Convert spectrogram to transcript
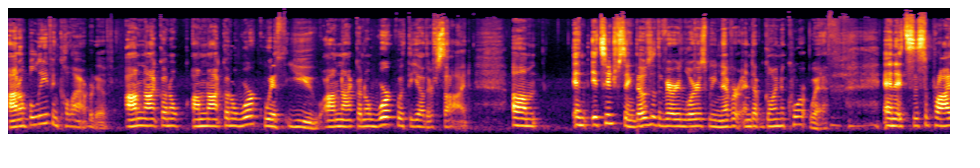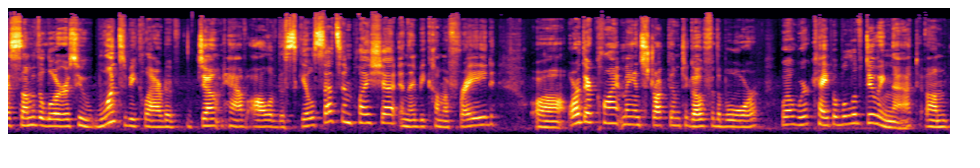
I don't believe in collaborative. I'm not going to I'm not going to work with you. I'm not going to work with the other side. Um, and it's interesting. Those are the very lawyers we never end up going to court with. And it's a surprise some of the lawyers who want to be collaborative don't have all of the skill sets in place yet and they become afraid uh, or their client may instruct them to go for the war. Well, we're capable of doing that. Um,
